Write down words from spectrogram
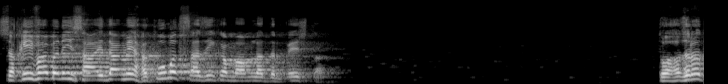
ثقیفہ بنی سائدہ میں حکومت سازی کا معاملہ درپیش تھا، تو حضرت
